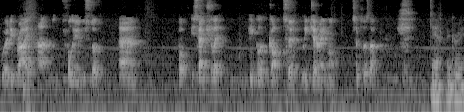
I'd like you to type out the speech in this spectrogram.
worded right and fully understood. Um, but essentially, people have got to lead generate more. Simple as that. Yeah, I agree.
